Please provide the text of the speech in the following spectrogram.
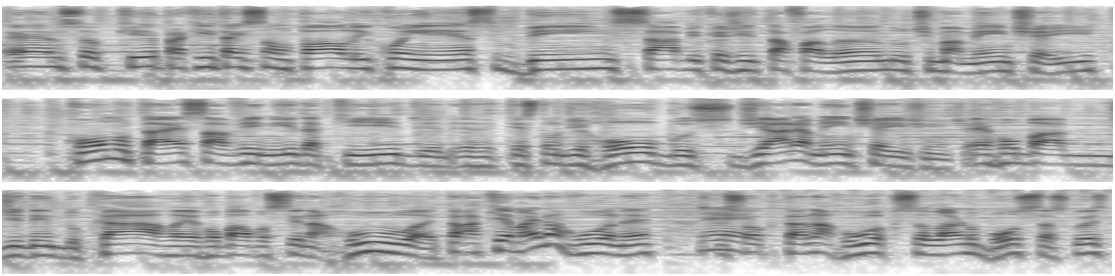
é, não sei o quê, pra quem tá em São Paulo e conhece bem, sabe o que a gente tá falando ultimamente aí, como tá essa avenida aqui, de, de- questão de roubos diariamente aí, gente. É roubar de dentro do carro, é roubar você na rua. Então, aqui é mais na rua, né? É. Pessoal que tá na rua com o celular no bolso, essas coisas,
